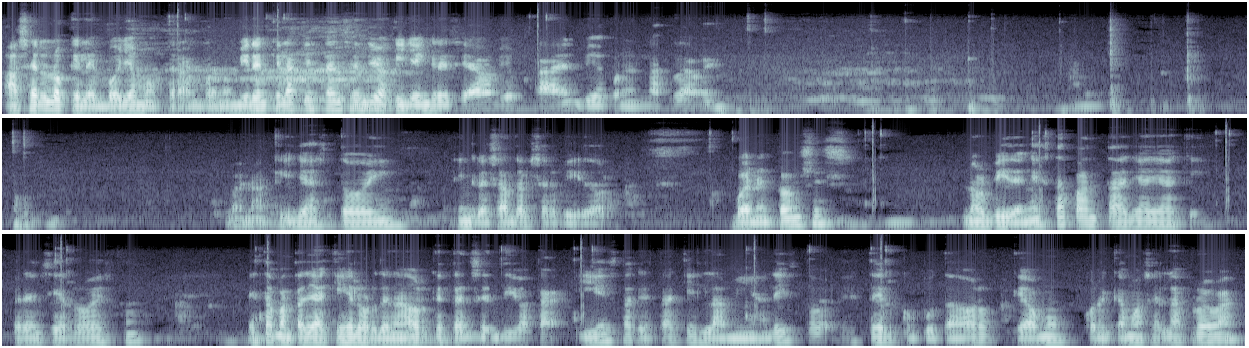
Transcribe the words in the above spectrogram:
hacer lo que les voy a mostrar. Bueno, miren que la aquí está encendido, aquí ya ingresé a él, voy a poner la clave. Bueno, aquí ya estoy ingresando al servidor. Bueno, entonces, no olviden esta pantalla de aquí, pero encierro esta. Esta pantalla de aquí es el ordenador que está encendido acá y esta que está aquí es la mía, listo el computador que vamos, con el que vamos a hacer la prueba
